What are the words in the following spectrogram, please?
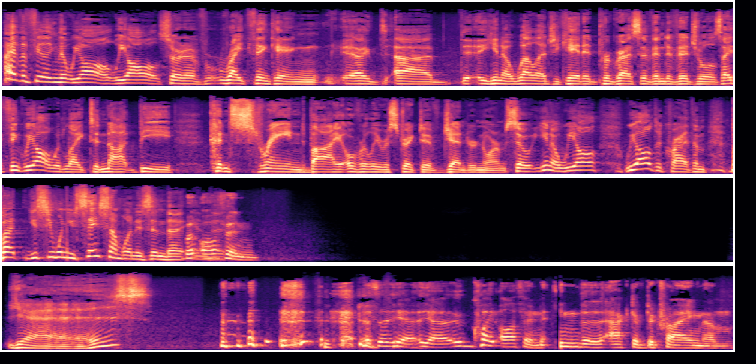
I have a feeling that we all we all sort of right thinking uh, uh, you know well educated progressive individuals. I think we all would like to not be constrained by overly restrictive gender norms. So you know we all we all decry them. But you see when you say someone is in the but in often. The, yes so, yeah, yeah. Quite often, in the act of decrying them,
